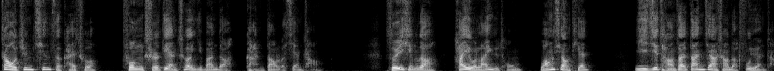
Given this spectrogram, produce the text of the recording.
赵军亲自开车，风驰电掣一般的赶到了现场，随行的还有蓝雨桐、王啸天，以及躺在担架上的副院长。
